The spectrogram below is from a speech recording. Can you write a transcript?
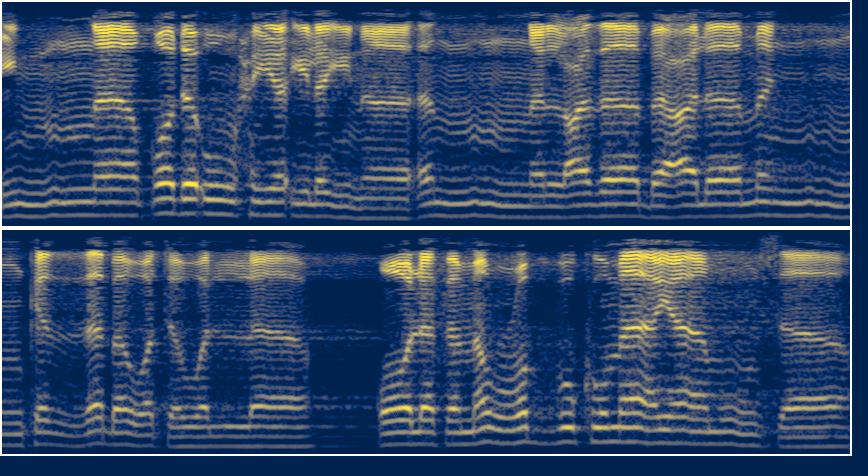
إِنَّا قَدْ أُوحِيَ إِلَيْنَا أَنَّ الْعَذَابَ عَلَى مَن كَذَّبَ وَتَوَلَّى قَالَ فَمَن رَّبُّكُمَا يَا مُوسَى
